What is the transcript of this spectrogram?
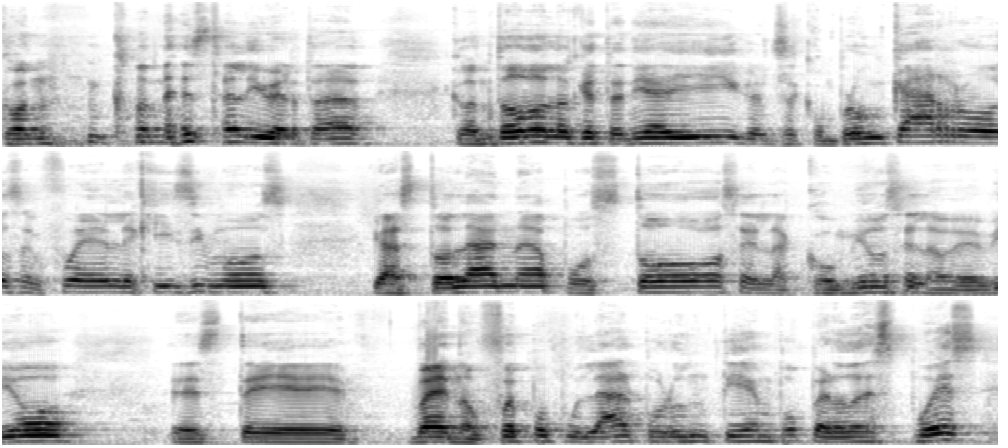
con, con esta libertad, con todo lo que tenía ahí. Se compró un carro, se fue lejísimos, gastó lana, apostó, se la comió, se la bebió. Este, bueno, fue popular por un tiempo, pero después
